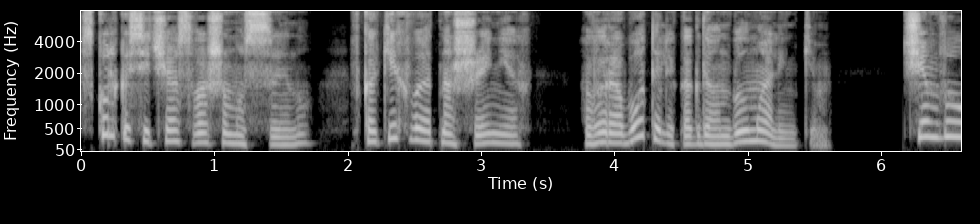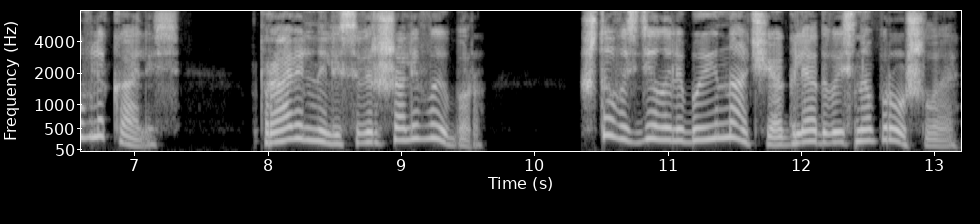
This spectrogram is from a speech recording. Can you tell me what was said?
Сколько сейчас вашему сыну? В каких вы отношениях? Вы работали, когда он был маленьким? Чем вы увлекались? Правильно ли совершали выбор? Что вы сделали бы иначе, оглядываясь на прошлое?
